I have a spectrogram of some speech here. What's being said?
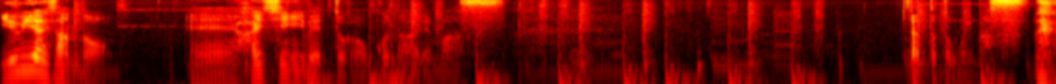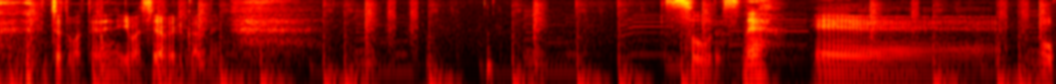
UBI さんの、えー配信イベントが行われます。だったと思います。ちょっと待ってね。今調べるからね。そうですね。えー、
